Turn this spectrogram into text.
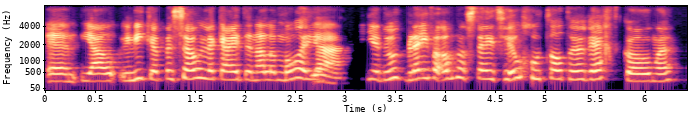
En jouw unieke persoonlijkheid en alle mooie Ja, je doet, bleven ook nog steeds heel goed tot hun recht komen.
